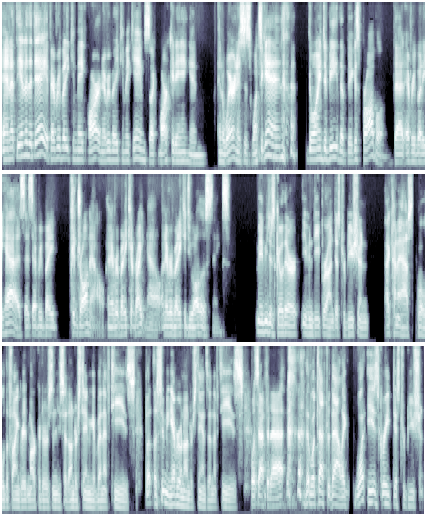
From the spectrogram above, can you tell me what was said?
And at the end of the day, if everybody can make art and everybody can make games, like marketing and, and awareness is once again going to be the biggest problem that everybody has as everybody can draw now and everybody can write now and everybody can do all those things. Maybe just go there even deeper on distribution. I kind of asked what will define great marketers, and you said understanding of NFTs. But assuming everyone understands NFTs, what's after that? what's after that? Like, what is great distribution?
